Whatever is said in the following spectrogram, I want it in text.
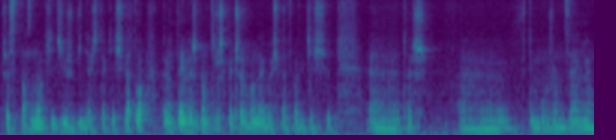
przez paznokieć już widać takie światło. Pamiętajmy, że tam troszkę czerwonego światła gdzieś się e, też w tym urządzeniu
